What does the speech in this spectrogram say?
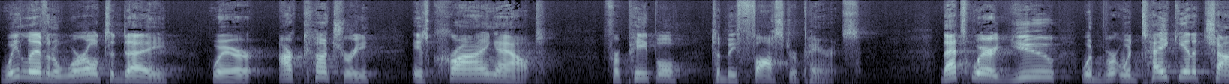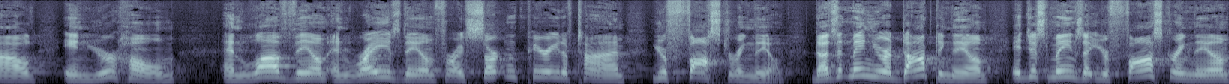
We live in a world today where our country is crying out for people to be foster parents. That's where you would, would take in a child in your home and love them and raise them for a certain period of time. You're fostering them. Doesn't mean you're adopting them, it just means that you're fostering them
